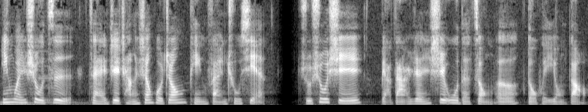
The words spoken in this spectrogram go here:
英文数字在日常生活中频繁出现，数数时表达人事物的总额都会用到。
